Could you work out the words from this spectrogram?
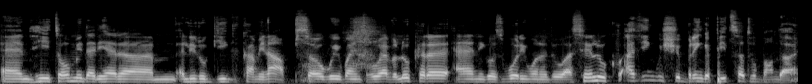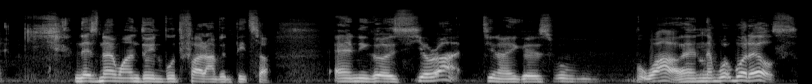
and he told me that he had um, a little gig coming up. So we went to have a look at it, and he goes, "What do you want to do?" I say, "Look, I think we should bring a pizza to Bondi. And there's no one doing wood fire oven pizza." And he goes, "You're right." You know, he goes, "Well, wow." And what, what else?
